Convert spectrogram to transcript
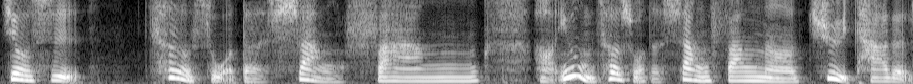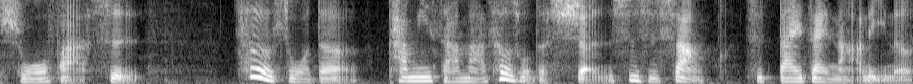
就是。厕所的上方，好，因为我们厕所的上方呢，据他的说法是厕所的卡米萨玛，厕所的神，事实上是待在哪里呢？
